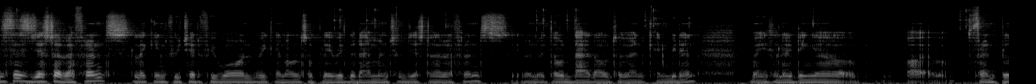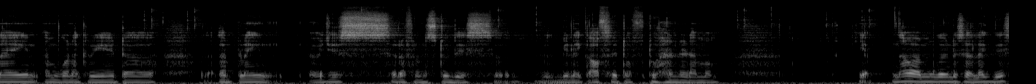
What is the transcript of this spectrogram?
this is just a reference like in future if you want we can also play with the dimension just a reference. Even without that also one can be done by selecting a, a front plane. I'm gonna create a, a plane which is reference to this. So it will be like offset of 200 mm. Yep. Now I'm going to select this.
